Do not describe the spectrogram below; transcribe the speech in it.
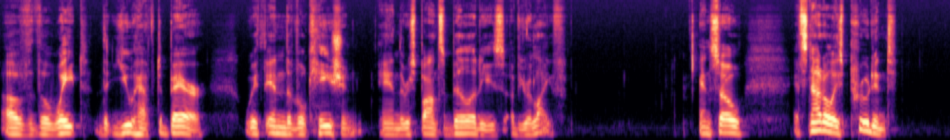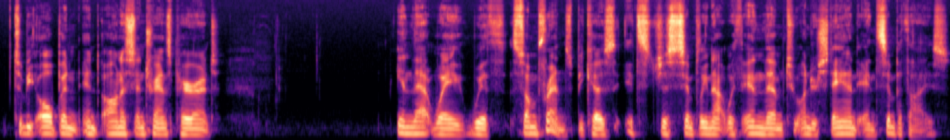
of the weight that you have to bear within the vocation and the responsibilities of your life. And so it's not always prudent to be open and honest and transparent in that way with some friends because it's just simply not within them to understand and sympathize.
